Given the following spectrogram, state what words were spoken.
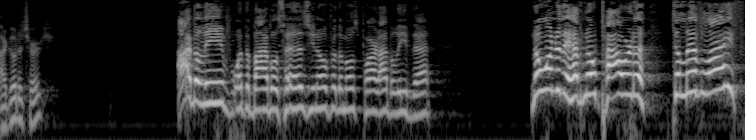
I go to church, I believe what the Bible says, you know, for the most part, I believe that. No wonder they have no power to, to live life.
